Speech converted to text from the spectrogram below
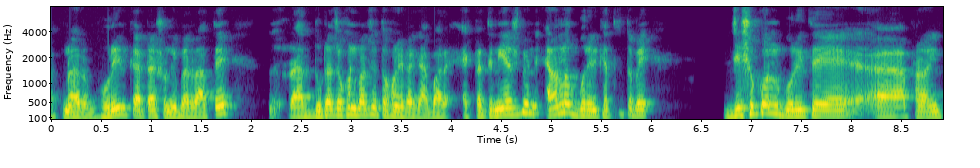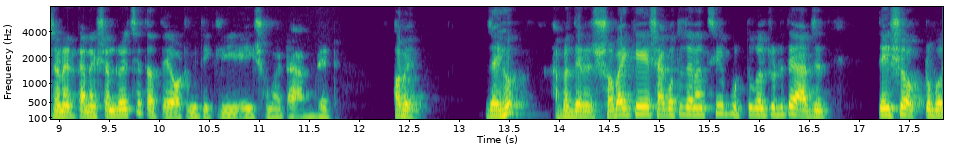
আপনার ঘড়ির কাটা শনিবার রাতে, রাত দুটা যখন বাজে তখন এটাকে আবার একটাতে নিয়ে আসবেন। অ্যানালগ ঘড়ির ক্ষেত্রে, তবে যে সকল ঘড়িতে আপনার ইন্টারনেট কানেকশন রয়েছে, তাতে অটোমেটিকলি এই সময়টা আপডেট হবে। যাই হোক, আপনাদের সবাইকে স্বাগত জানাচ্ছি। পর্তুগাল টুরিতে আজ তেইশে অক্টোবর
